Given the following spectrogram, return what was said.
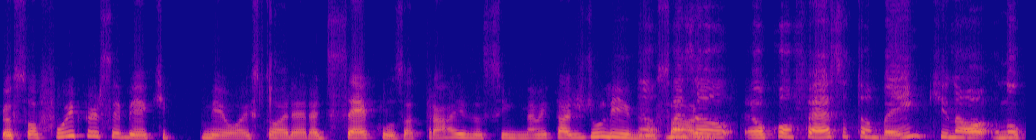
eu só fui perceber que, meu, a história era de séculos atrás, assim, na metade do livro, Não, sabe? Mas eu, eu, confesso também que no, no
